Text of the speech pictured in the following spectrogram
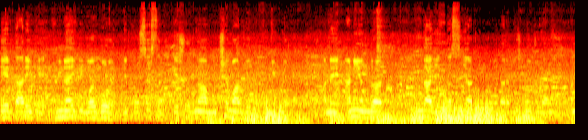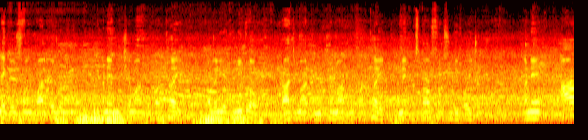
તેર તારીખે વિનાયકી વરઘોડો, જે પ્રોસેસર કેશોદના મુખ્ય માર્ગો નીકળો અને આની અંદર અંદાજે દસ હજારથી પણ વધારે વૈષ્ણવ જોડાણા અને ગૌસ્વામી બાળકો જોડાણા અને મુખ્ય માર્ગ ઉપર થઈ, હવેલીએથી નીકળો, રાજમાર્ગ મુખ્ય માર્ગ ઉપર થઈ અને પ્રસ્તાવ સ્થળ સુધી પહોંચ્યો અને આ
